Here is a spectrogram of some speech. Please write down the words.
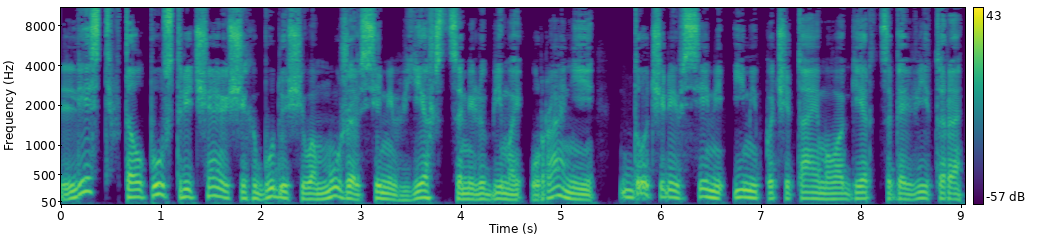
Лезть в толпу встречающих будущего мужа всеми въежцами любимой Урании, дочери всеми ими почитаемого герцога Витера,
